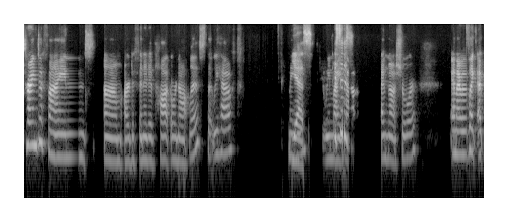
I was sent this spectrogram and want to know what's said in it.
trying to find um, our definitive hot or not list that we have. maybe, Yes. we might is- have. I'm not sure. And I was like, I'm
